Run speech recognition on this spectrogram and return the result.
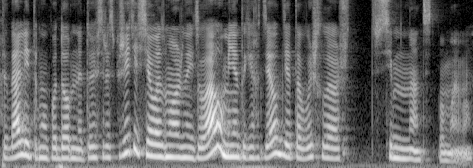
и так далее и тому подобное. То есть распишите все возможные дела. У меня таких дел где-то вышло 17, по-моему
